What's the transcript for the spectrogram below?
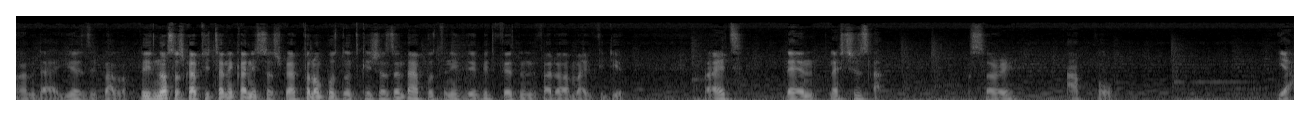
and uh, USD balance. Please not subscribe to the channel. Can you subscribe? Turn on post notifications. Send I post a new video, bit first notified about my video, right? Then let's choose sorry apple yeah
